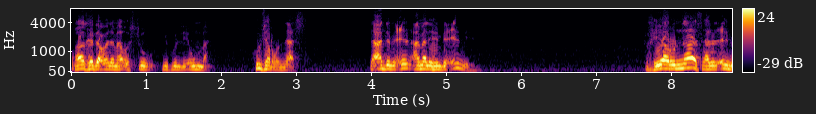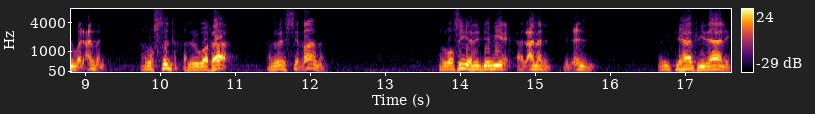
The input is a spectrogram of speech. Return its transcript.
وهكذا علماء السوء في كل أمة. هم شر الناس. لعدم عملهم بعلمهم. فخيار الناس أهل العلم والعمل. أهل الصدق أهل الوفاء أهل الاستقامة. فالوصية للجميع العمل بالعلم والاجتهاد في ذلك.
